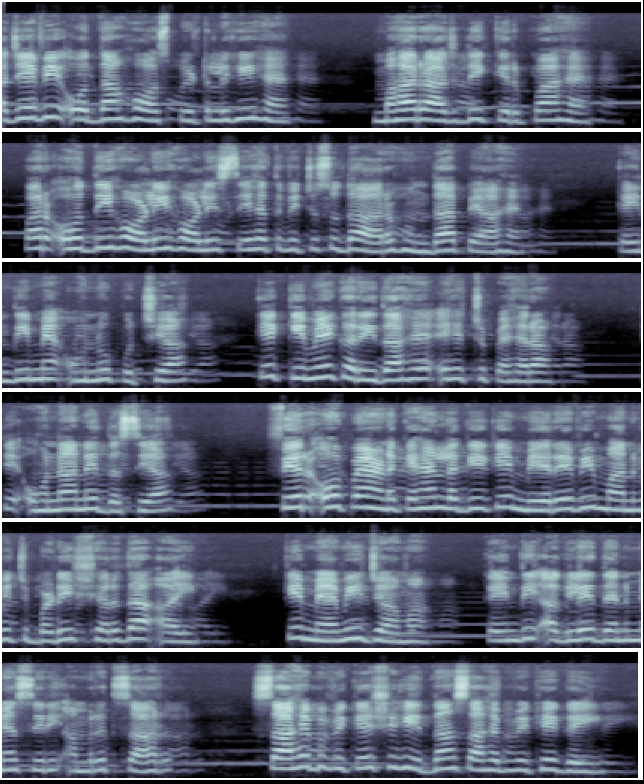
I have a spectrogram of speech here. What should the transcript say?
ਅਜੇ ਵੀ ਉਦਾਂ ਹਸਪੀਟਲ ਹੀ ਹੈ। ਮਹਾਰਾਜ ਦੀ ਕਿਰਪਾ ਹੈ, ਪਰ ਉਹਦੀ ਹੌਲੀ-ਹੌਲੀ ਸਿਹਤ ਵਿੱਚ ਸੁਧਾਰ ਹੁੰਦਾ ਪਿਆ ਹੈ। ਕਹਿੰਦੀ ਮੈਂ ਉਹਨੂੰ ਪੁੱਛਿਆ ਕਿ ਕਿਵੇਂ ਕਰੀਦਾ ਹੈ ਇਹ ਚੁਪਹਿਰਾ? ਤੇ ਉਹਨਾਂ ਨੇ ਦੱਸਿਆ ਫਿਰ ਉਹ ਭੈਣ ਕਹਿਣ ਲੱਗੀ ਕਿ ਮੇਰੇ ਵੀ ਮਨ ਵਿੱਚ ਬੜੀ ਸ਼ਰਧਾ ਆਈ ਕਿ ਮੈਂ ਵੀ ਜਾਵਾਂ। ਕਹਿੰਦੀ, ਅਗਲੇ ਦਿਨ ਮੈਂ ਸ੍ਰੀ ਅੰਮ੍ਰਿਤਸਰ ਸਾਹਿਬ ਵਿਖੇ ਸ਼ਹੀਦਾਂ ਸਾਹਿਬ ਵਿਖੇ ਗਈ।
